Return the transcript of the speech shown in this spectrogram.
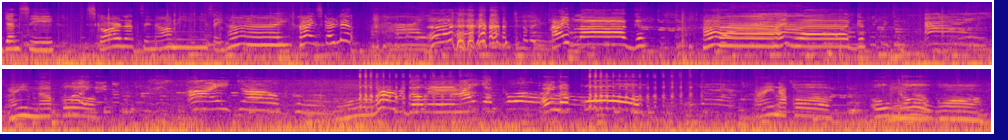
Ayan na, andyan si Scarlett Tsunami. Say hi! Hi, Scarlett! Hi! hi, vlog! Hi! Hi, vlog! Ay, nako! Don't go. Oh, where are we going? Don't go. Ay, nako! Ay, nako! Oh, no! Oh,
